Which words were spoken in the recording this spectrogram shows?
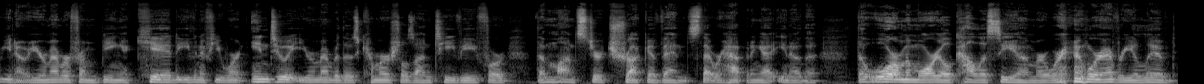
you know, you remember from being a kid, even if you weren't into it, you remember those commercials on TV for the monster truck events that were happening at, you know, the the War Memorial Coliseum or where, wherever you lived,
